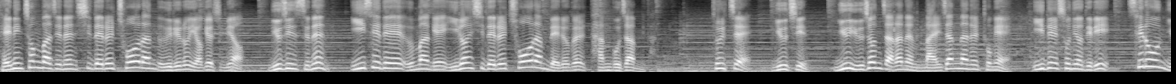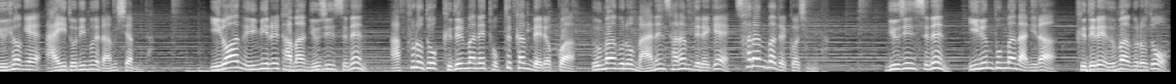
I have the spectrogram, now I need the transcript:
데님 청바지는 시대를 초월한 의류로 여겨지며 뉴진스는 이 세대의 음악에 이런 시대를 초월한 매력을 담고자 합니다. 둘째, 뉴진, 뉴 유전자라는 말장난을 통해 이들 소녀들이 새로운 유형의 아이돌임을 암시합니다. 이러한 의미를 담아 뉴진스는 앞으로도 그들만의 독특한 매력과 음악으로 많은 사람들에게 사랑받을 것입니다. 뉴진스는 이름뿐만 아니라 그들의 음악으로도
